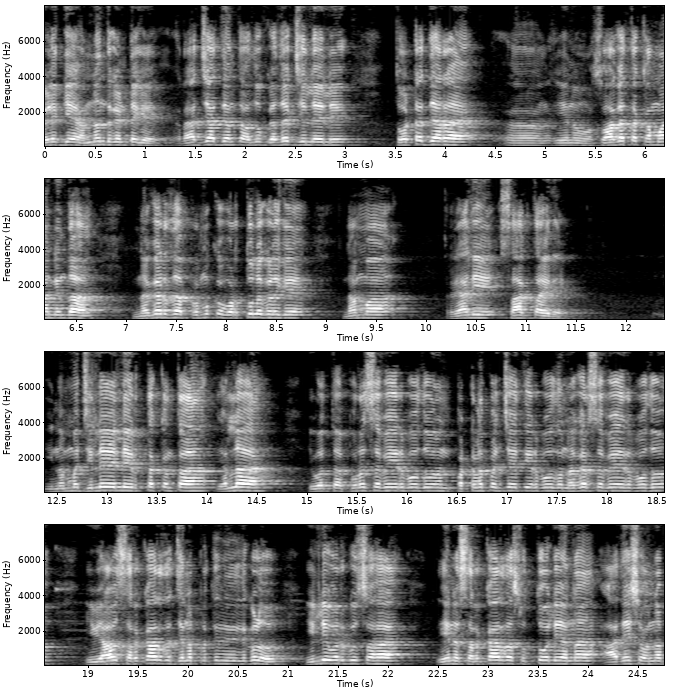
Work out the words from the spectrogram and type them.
ಬೆಳಗ್ಗೆ ಹನ್ನೊಂದು ಗಂಟೆಗೆ ರಾಜ್ಯಾದ್ಯಂತ ಅದು ಗದಗ ಜಿಲ್ಲೆಯಲ್ಲಿ ತೋಟದ್ಯಾರ ಏನು ಸ್ವಾಗತ ಕಮಾನಿಂದ ನಗರದ ಪ್ರಮುಖ ವರ್ತುಲಗಳಿಗೆ ನಮ್ಮ ರ್ಯಾಲಿ ಸಾಗ್ತಾ ಇದೆ. ಈ ನಮ್ಮ ಜಿಲ್ಲೆಯಲ್ಲಿ ಇರ್ತಕ್ಕಂಥ ಎಲ್ಲ ಇವತ್ತು ಪುರಸಭೆ ಇರ್ಬೋದು, ಪಟ್ಟಣ ಪಂಚಾಯತಿ ಇರ್ಬೋದು, ನಗರಸಭೆ ಇರ್ಬೋದು ಇವ್ಯಾವ ಸರ್ಕಾರದ ಜನಪ್ರತಿನಿಧಿಗಳು ಇಲ್ಲಿವರೆಗೂ ಸಹ ಏನು ಸರ್ಕಾರದ ಸುತ್ತೋಲೆಯನ್ನು, ಆದೇಶವನ್ನು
